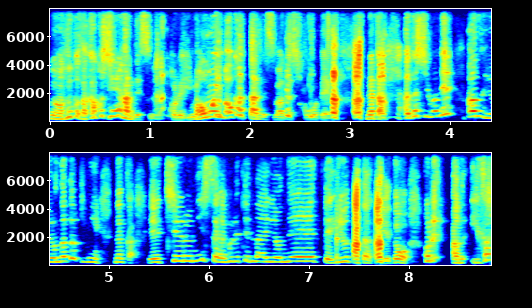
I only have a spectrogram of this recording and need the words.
うん、福田確信犯です。これ、今思い分かったんです、私、ここで。なんか、私はね、あの、読んだ時に、なんか、えーチエルに一切触れてないよねって言ったけど、これ、あの、意外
